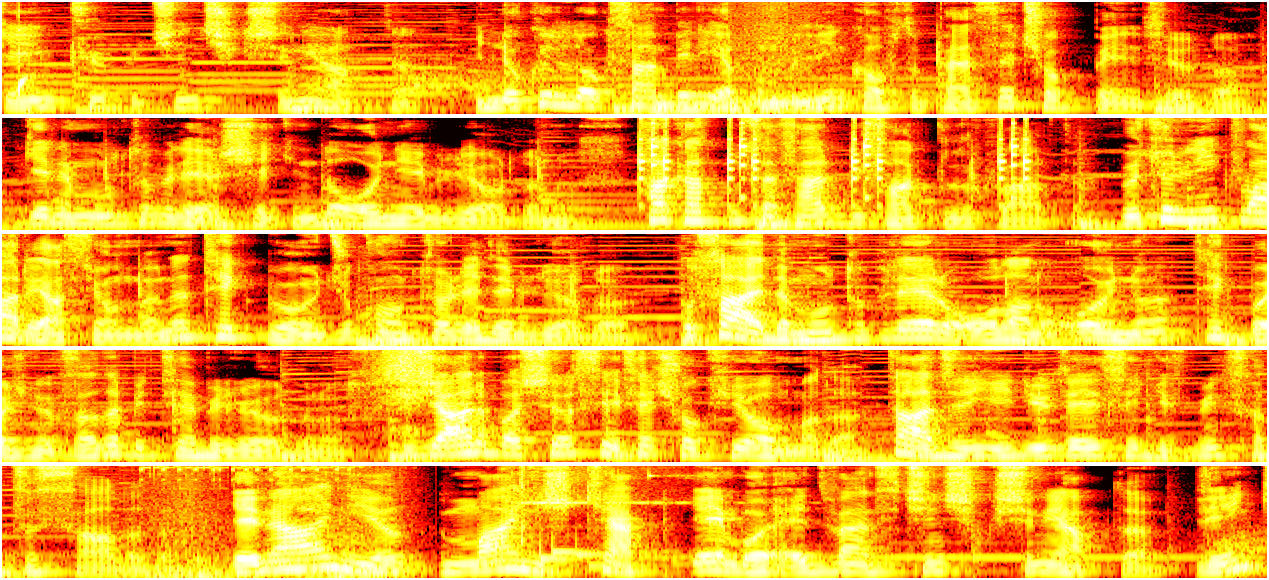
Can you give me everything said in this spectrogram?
GameCube için çıkışını yaptı. 1991 yapımı Link of the Past'e çok benziyordu. Gene multiplayer şeklinde oynayabiliyordunuz. Fakat bu sefer bir farklılık vardı. Bütün Link varyasyonlarını tek bir oyuncu kontrol edebiliyordu. Bu sayede multiplayer olan oyunu tek başınıza da bitirebiliyordunuz. Ticari başarısı ise çok iyi olmadı. Sadece 758 bin satış sağladı. Gene aynı yıl Minish Cap Game Boy Advance için çıkışını yaptı. Link,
